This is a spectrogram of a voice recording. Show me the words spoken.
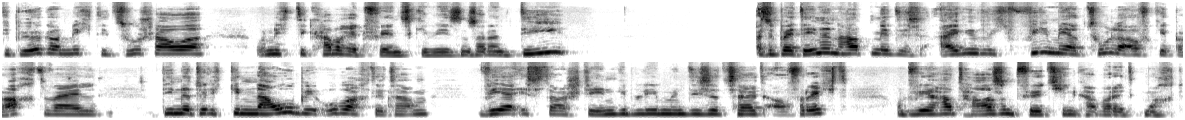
die Bürger und nicht die Zuschauer und nicht die Kabarettfans gewesen, sondern die, also bei denen hat mir das eigentlich viel mehr Zulauf gebracht, weil die natürlich genau beobachtet haben, wer ist da stehen geblieben in dieser Zeit aufrecht und wer hat Hasenpfötchen-Kabarett gemacht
